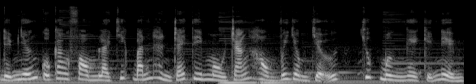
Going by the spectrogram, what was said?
Điểm nhấn của căn phòng là chiếc bánh hình trái tim màu trắng hồng với dòng chữ chúc mừng ngày kỷ niệm.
